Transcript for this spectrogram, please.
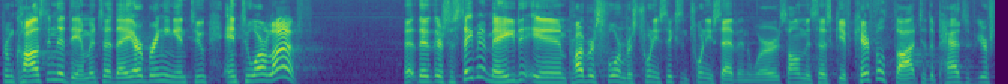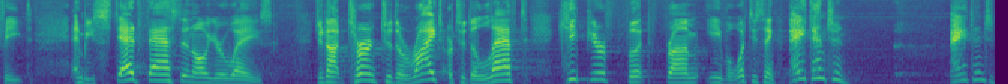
from causing the damage that they are bringing into, into our love. There's a statement made in Proverbs 4 verse 26 and 27 where Solomon says, Give careful thought to the paths of your feet and be steadfast in all your ways. Do not turn to the right or to the left. Keep your foot from evil. What's he saying? Pay attention. Pay attention.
